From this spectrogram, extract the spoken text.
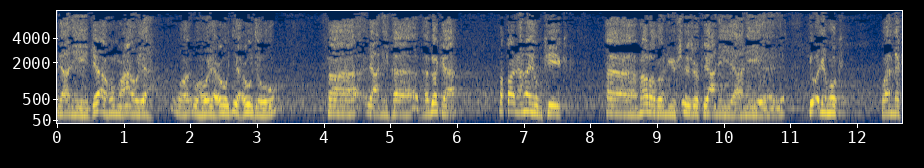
يعني جاءه معاوية وهو يعود يعوده فيعني فبكى فقال ما يبكيك؟ آه مرض يشعزك يعني يعني يؤلمك وأنك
